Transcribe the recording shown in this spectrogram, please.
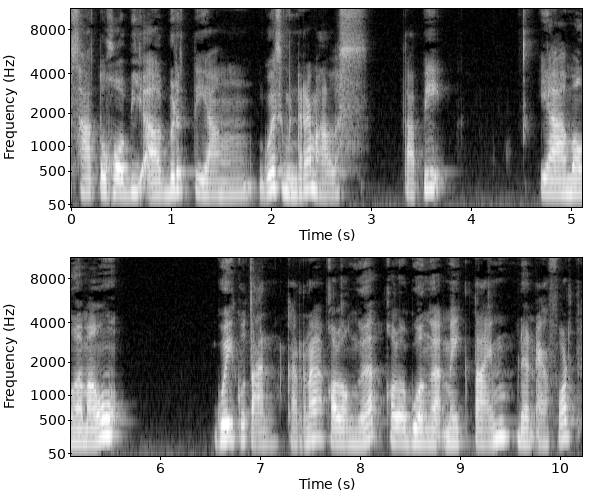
satu hobi Albert yang gue sebenarnya males. Tapi ya mau nggak mau gue ikutan. Karena kalau nggak kalau gue nggak make time dan effort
